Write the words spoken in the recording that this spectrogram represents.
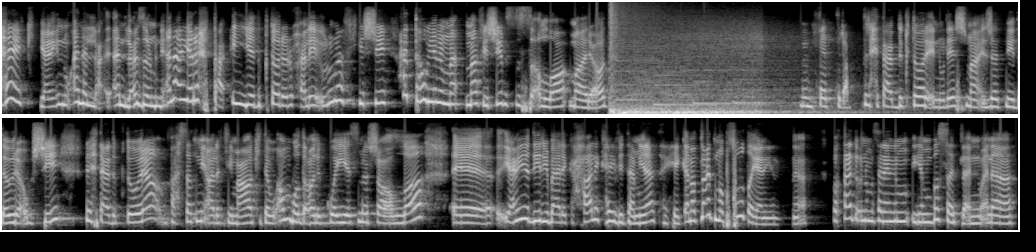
هيك يعني إنه أنا العذر مني. أنا رحت أي دكتور أروح عليه يقولوا ما فيك شيء حتى هو يعني ما, في شيء بس لسه الله ما اراد من فترة رحت على الدكتورة إنه ليش ما إجتني دورة أو شيء رحت على الدكتورة فحصتني قالت لي معاكي توأم وضعهم كويس ما شاء الله. آه يعني ديري بالك حالك هي فيتامينات هي هيك. أنا طلعت مبسوطة يعني. توقعت إنه مثلا ينبسط لأنه أنا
